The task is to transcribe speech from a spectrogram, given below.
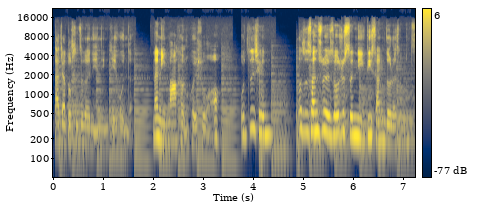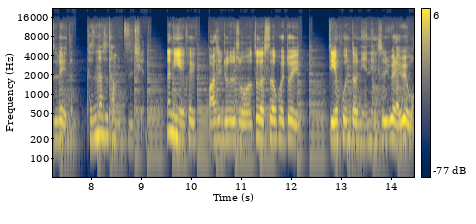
大家都是这个年龄结婚的。那你妈可能会说哦，我之前。二十三岁的时候就生你第三个了，什么之类的。可是那是他们之前。那你也可以发现，就是说这个社会对结婚的年龄是越来越往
